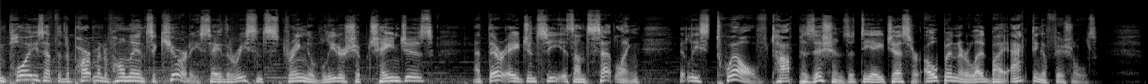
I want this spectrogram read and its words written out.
Employees at the Department of Homeland Security say the recent string of leadership changes at their agency is unsettling. At least 12 top positions at DHS are open or led by acting officials.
